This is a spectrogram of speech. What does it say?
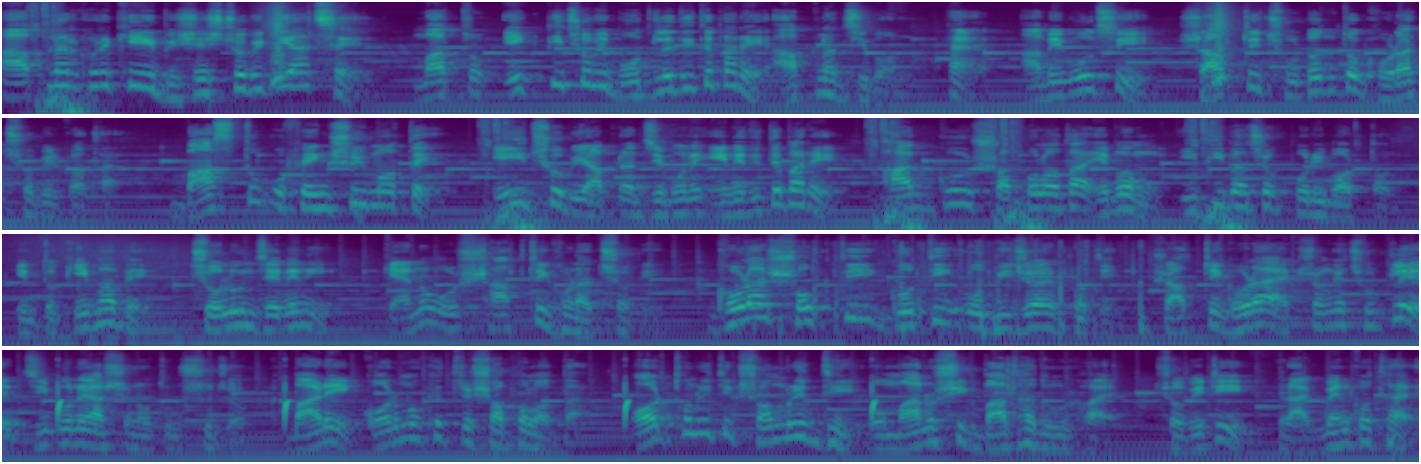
আপনার ঘরে কি বিশেষ ছবিটি আছে? মাত্র একটি ছবি বদলে দিতে পারে আপনার জীবন। হ্যাঁ আমি বলছি সাতটি ছুটন্ত ঘোড়ার ছবির কথা। বাস্তু ও ফেংশুই মতে, এই ছবি আপনার জীবনে এনে দিতে পারে ভাগ্য, সফলতা এবং ইতিবাচক পরিবর্তন। কিন্তু কীভাবে? চলুন জেনে নি কেন সাতটি ঘোড়ার ছবি। ঘোড়া শক্তি, গতি ও বিজয়ের প্রতীক। সাতটি ঘোড়া একসঙ্গে ছুটলে জীবনে আসে নতুন সুযোগ। বাড়ে কর্মক্ষেত্রে সফলতা। অর্থনৈতিক সমৃদ্ধি ও মানসিক বাধা দূর হয়। ছবিটি রাখবেন কোথায়?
